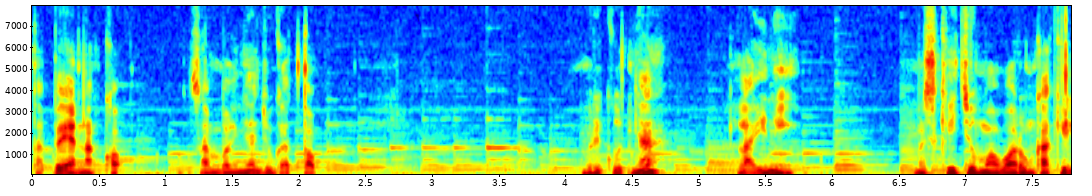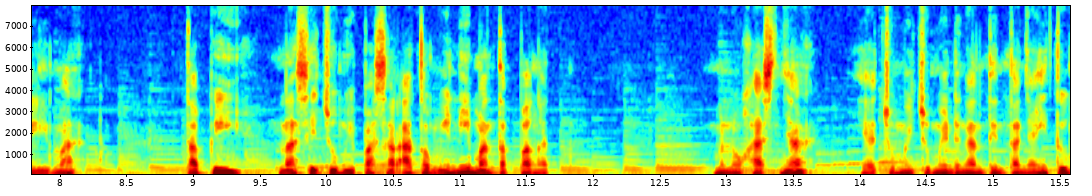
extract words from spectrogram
Tapi enak kok, sambelnya juga top. Berikutnya, lah ini Meski cuma warung kaki lima, tapi nasi cumi pasar atom ini mantap banget. Menu khasnya ya cumi-cumi dengan tintanya itu,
